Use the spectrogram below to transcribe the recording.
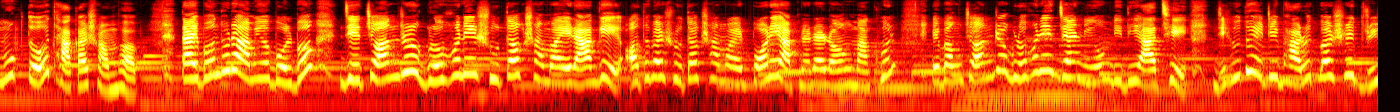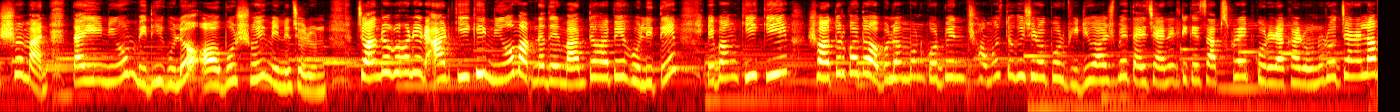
মুক্ত থাকা সম্ভব। তাই বন্ধুরা, আমিও বলব যে চন্দ্রগ্রহণের সূতক সময়ের আগে অথবা সূতক সময়ের পরে আপনারা রং মাখুন এবং চন্দ্রগ্রহণের যা নিয়ম বিধি আছে, যেহেতু এটি ভারতবর্ষের দৃশ্যমান, তাই এই নিয়ম বিধিগুলো অবশ্যই মেনে চলুন। চন্দ্রগ্রহণের আর কি কি নিয়ম আপনাদের মানতে হবে হোলিতে এবং কি কি সতর্কতা অবলম্বন করবেন সমস্ত কিছুর ওপর ভিডিও আসবে, তাই চ্যানেলটিকে সাবস্ক্রাইব করে রাখার অনুরোধ জানালাম।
